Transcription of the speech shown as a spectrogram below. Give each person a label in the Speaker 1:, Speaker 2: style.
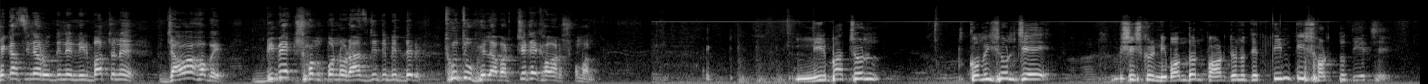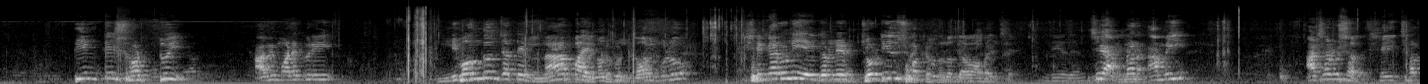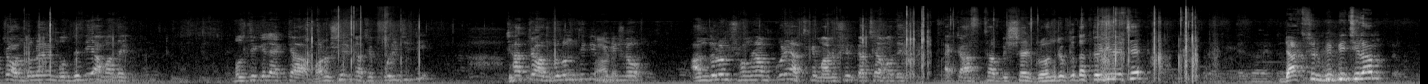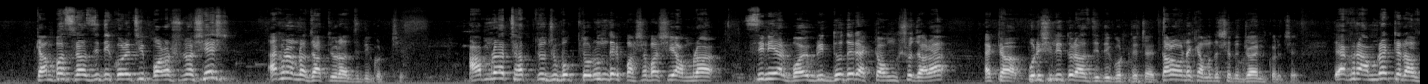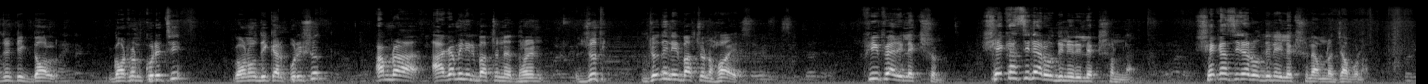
Speaker 1: শেখ হাসিনার অধীনে নির্বাচনে যাওয়া হবে। বিবেক সম্পন্ন রাজনীতিবিদদের থুতু ফেলে আবার চেটে খাওয়ার সমান।
Speaker 2: নির্বাচন কমিশন যে বিশেষ করে নিবন্ধন পাওয়ার জন্য যে তিনটি শর্ত দিয়েছে, তিনটি শর্তই আমি মনে করি নিবন্ধন যাতে না পায় নতুন দলগুলো, সে কারণেই এই ধরনের জটিল শর্তগুলো দেওয়া হয়েছে। যে আপনার আমি আঠারো সালে সেই ছাত্র আন্দোলনের মধ্যে দিয়ে আমাদের বলতে গেলে একটা মানুষের কাছে পরিচিতি, ছাত্র আন্দোলন থেকে বিভিন্ন আন্দোলন সংগ্রাম করে আজকে মানুষের কাছে আমাদের একটা আস্থা, বিশ্বাস, গ্রহণযোগ্যতা তৈরি হয়েছে।
Speaker 1: ডাকসুর বিপি ছিলাম, ক্যাম্পাস রাজনীতি করেছি, পড়াশোনা শেষ, এখন আমরা জাতীয় রাজনীতি করছি। আমরা ছাত্র, যুবক, তরুণদের পাশাপাশি আমরা সিনিয়র বয়োবৃদ্ধদের একটা অংশ যারা একটা পরিশীলিত রাজনীতি করতে চায়, তারা অনেকে আমাদের সাথে জয়েন করেছে। তো এখন আমরা একটা রাজনৈতিক দল গঠন করেছি, গণ অধিকার পরিষদ। আমরা আগামী নির্বাচনে ধরেন যদি যদি নির্বাচন হয় ফ্রি ফায়ার ইলেকশন শেখ হাসিনার অধীনের ইলেকশন না। শেখ হাসিনার অধীনে ইলেকশনে আমরা যাব না।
